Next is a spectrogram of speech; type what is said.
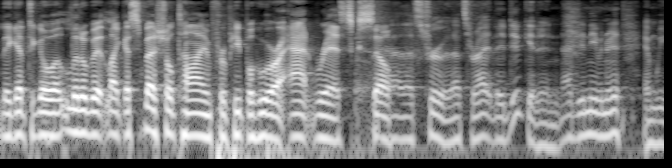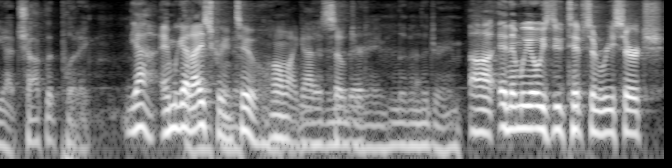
they get to go a little bit like a special time for people who are at risk. So Yeah, that's true. That's right. They do get in. I didn't even. And we got chocolate pudding. yeah, and we got ice cream too. Oh my god, it's so good. dream. Living the dream. Uh, and then we always do tips and research.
